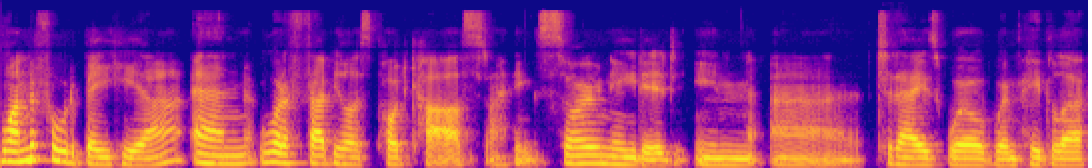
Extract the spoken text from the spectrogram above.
Wonderful to be here, and what a fabulous podcast. I think so needed in uh, today's world when people are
